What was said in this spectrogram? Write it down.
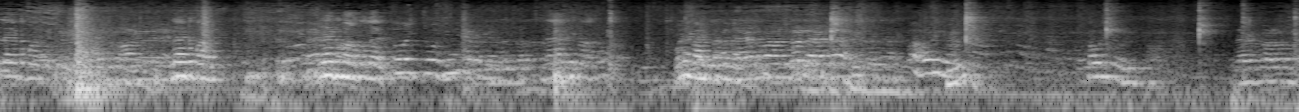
ਲਾਈਟ ਮਾਰ ਲਾਈਟ ਮਾਰ ਲਾਈਟ ਮਾਰ ਦੋ ਲਾਈਟ ਬੜੇ ਬਾਈਕ ਲੱਗ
